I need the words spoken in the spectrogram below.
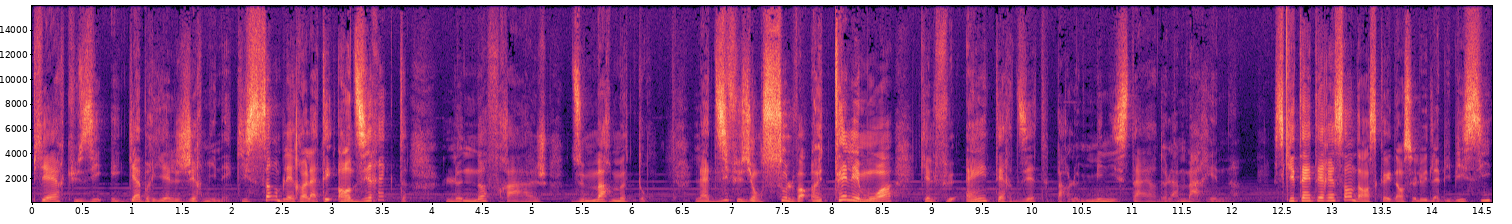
Pierre Cusy et Gabriel Germinet qui semblait relater en direct le naufrage du Marmeteau. La diffusion souleva un tel émoi qu'elle fut interdite par le ministère de la Marine. Ce qui est intéressant dans ce cas et dans celui de la BBC,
